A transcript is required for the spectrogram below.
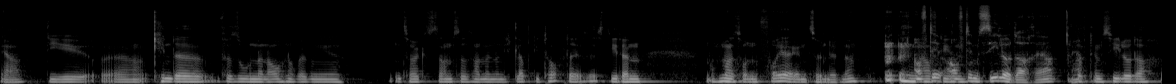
ja, die äh, Kinder versuchen dann auch noch irgendwie ein Zeug zusammenzusammeln. Und ich glaube, die Tochter ist es, die dann nochmal so ein Feuer entzündet. Ne? Auf, dem, auf dem Silodach, ja. Auf dem Silodach,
